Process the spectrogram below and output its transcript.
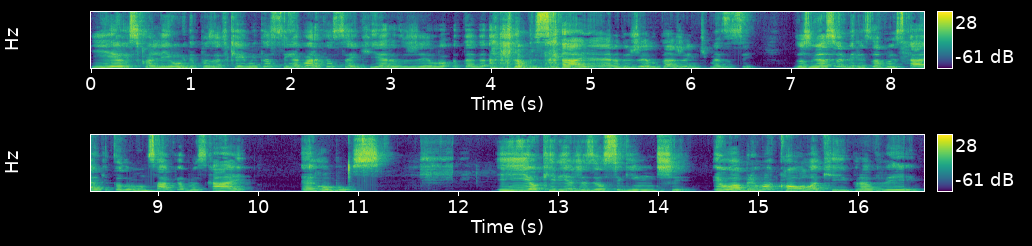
E eu escolhi um e depois eu fiquei muito assim. Agora que eu sei que era do gelo, até da, da Blue Sky, era do gelo, tá, gente? Mas assim, dos meus favoritos da Blue Sky, que todo mundo sabe que a Blue Sky é robôs. E eu queria dizer o seguinte: eu abri uma cola aqui para ver.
